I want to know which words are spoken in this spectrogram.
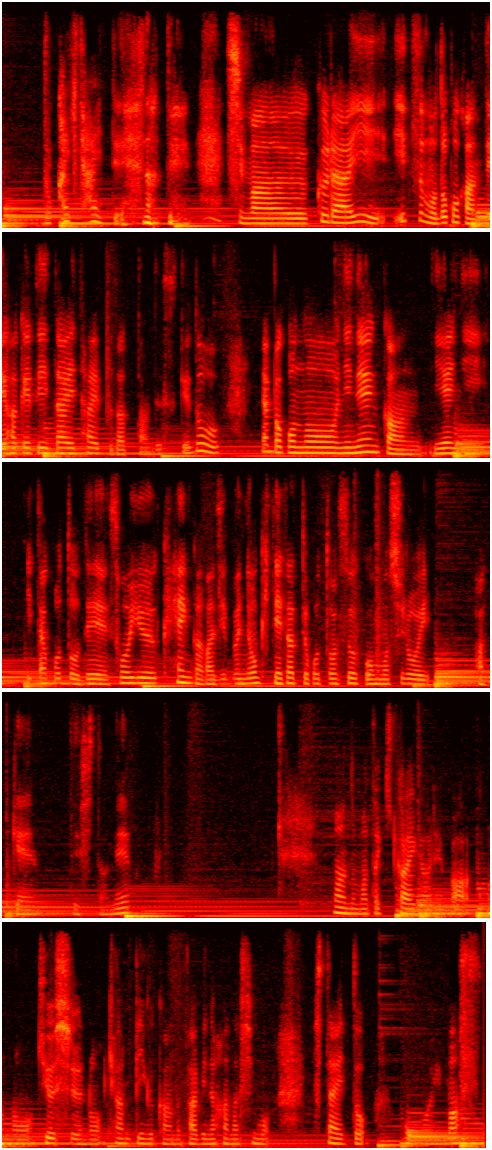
う行きたいって なってしまうくらい、いつもどこかに出かけていたいタイプだったんですけど、やっぱこの2年間家にいたことで、そういう変化が自分に起きていたってことはすごく面白い発見でしたね。まあ、あのまた機会があれば、この九州のキャンピングカーの旅の話もしたいと思います。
